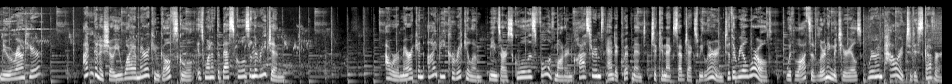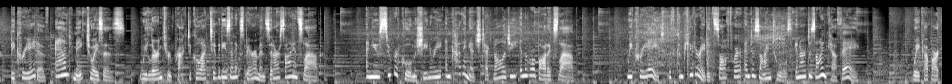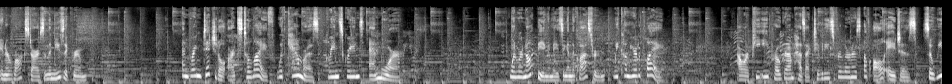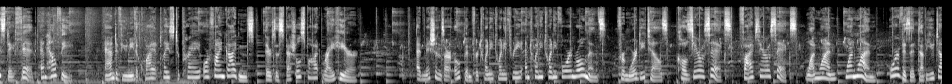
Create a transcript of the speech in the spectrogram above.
New around here? I'm going to show you why American Gulf School is one of the best schools in the region. Our American IB curriculum means our school is full of modern classrooms and equipment to connect subjects we learn to the real world. With lots of learning materials, we're empowered to discover, be creative, and make choices. We learn through practical activities and experiments in our science lab, and use super cool machinery and cutting edge technology in the robotics lab. We create with computer aided software and design tools in our Design Cafe wake up our inner rock stars in the music room, and bring digital arts to life with cameras, green screens, and more. When we're not being amazing in the classroom, we come here to play. Our PE program has activities for learners of all ages, so we stay fit and healthy. And if you need a quiet place to pray or find guidance, there's a special spot right here. Admissions are open for 2023 and 2024 enrollments. For more details, call 06 506 1111 or visit www.ags.ae.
